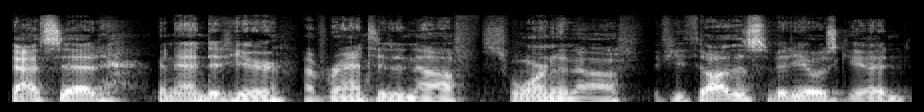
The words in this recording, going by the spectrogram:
that said, I'm gonna end it here. I've ranted enough, sworn enough. If you thought this video was good,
